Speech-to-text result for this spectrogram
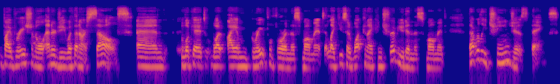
vibrational energy within ourselves and look at what I am grateful for in this moment, like you said, what can I contribute in this moment? That really changes things.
